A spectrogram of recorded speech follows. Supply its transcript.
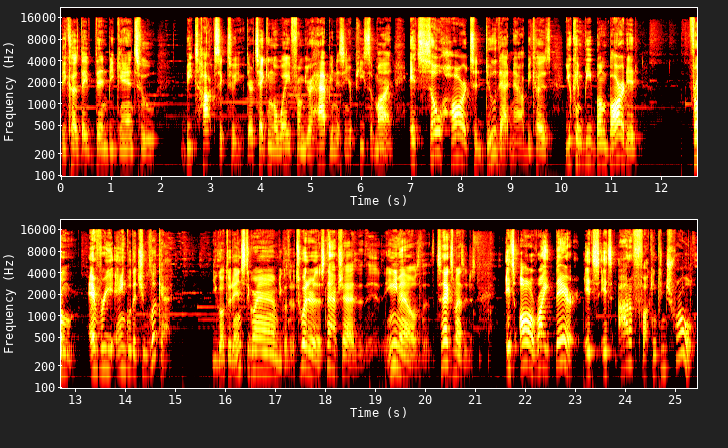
because they then began to be toxic to you. They're taking away from your happiness and your peace of mind. It's so hard to do that now because you can be bombarded from every angle that you look at. You go through the Instagram, you go through the Twitter, the Snapchat, the, the emails, the, the text messages. It's all right there. It's it's out of fucking control.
